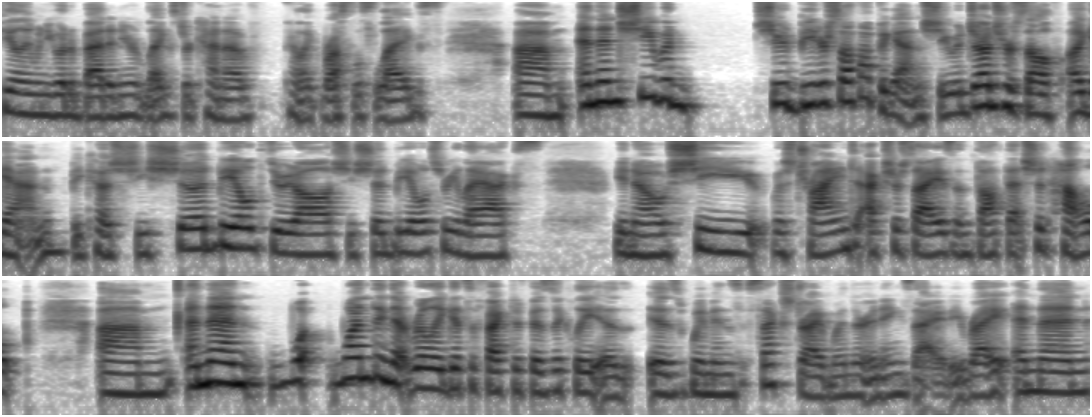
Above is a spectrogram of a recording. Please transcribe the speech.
feeling when you go to bed and your legs are kind of, kind of like restless legs. Um, and then she would she would beat herself up again. She would judge herself again because she should be able to do it all. She should be able to relax. You know, she was trying to exercise and thought that should help. Um, and then what, one thing that really gets affected physically is, is women's sex drive when they're in anxiety, right? And then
